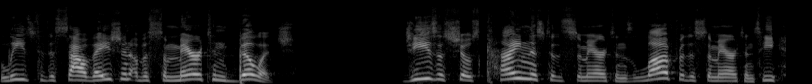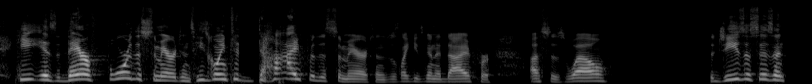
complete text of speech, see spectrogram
leads to the salvation of a Samaritan village. Jesus shows kindness to the Samaritans, love for the Samaritans. He, he is there for the Samaritans. He's going to die for the Samaritans, just like he's going to die for us as well. So Jesus isn't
